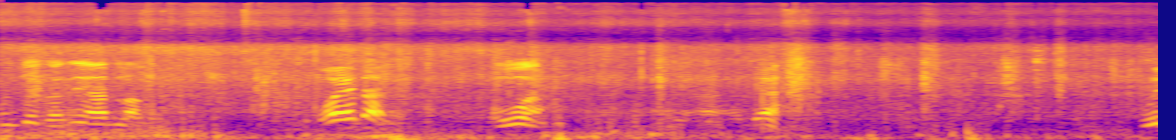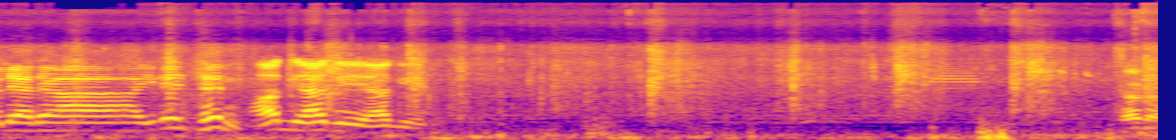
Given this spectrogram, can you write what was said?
ઊંચે ગધે આટલામાં. ઓય તા હોવા. બોલ્યા રે આ ઈ રહી છે ને? આગે આગે આગે. હેડો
